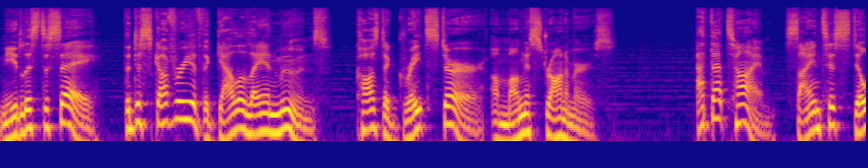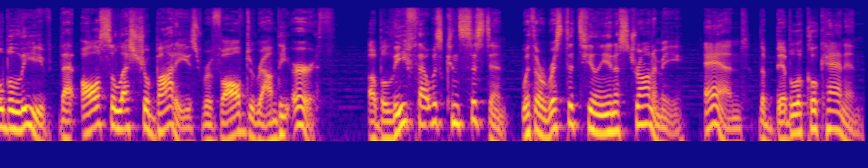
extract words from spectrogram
Needless to say, the discovery of the Galilean moons caused a great stir among astronomers. At that time, scientists still believed that all celestial bodies revolved around the Earth, a belief that was consistent with Aristotelian astronomy and the biblical canon.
